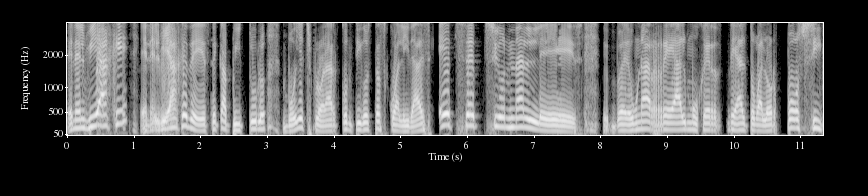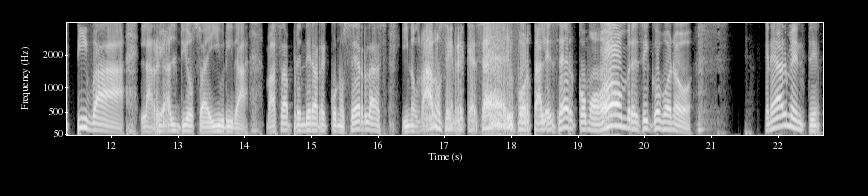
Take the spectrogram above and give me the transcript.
En el viaje, en el viaje de este capítulo, voy a explorar contigo estas cualidades excepcionales. Una real mujer de alto valor positiva, la real diosa híbrida. Vas a aprender a reconocerlas y nos vamos a enriquecer y fortalecer como hombres y como no. Generalmente,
